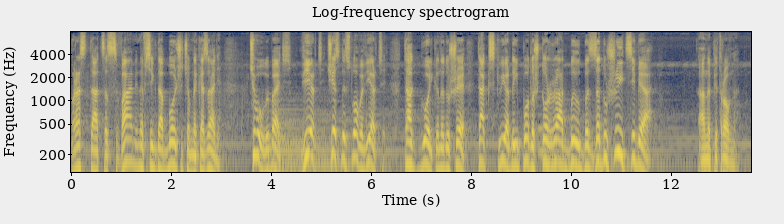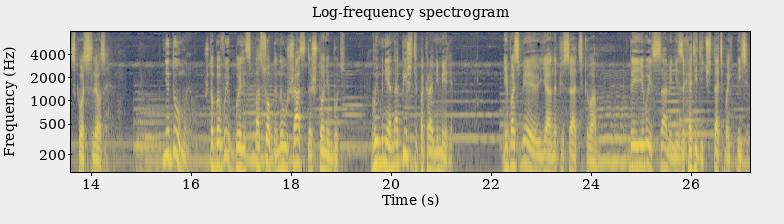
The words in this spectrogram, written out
Расстаться с вами навсегда больше, чем наказание. Чего улыбаетесь? Верьте, честное слово, верьте. Так горько на душе, так скверно и подло, что рад был бы задушить себя. Анна Петровна сквозь слезы. Не думаю, чтобы вы были способны на ужасное что-нибудь. Вы мне напишите, по крайней мере. Не посмею я написать к вам. Да и вы сами не захотите читать моих писем.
